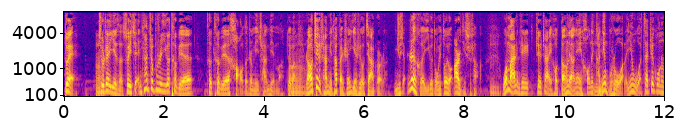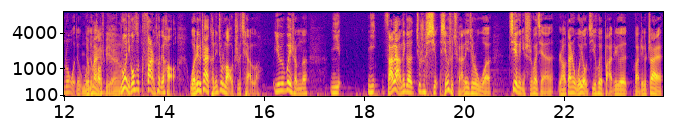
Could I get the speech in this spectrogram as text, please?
对。就这意思，所以这你看，这不是一个特别特特别好的这么一产品嘛，对吧？然后这个产品它本身也是有价格的，你就想任何一个东西都有二级市场。我买了你这这债以后，等两年以后，那肯定不是我了，因为我在这过程中我就我就卖别人。如果你公司发展特别好，我这个债肯定就老值钱了，因为为什么呢？你你咱俩那个就是行行使权利，就是我。借给你十块钱，然后但是我有机会把这个把这个债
